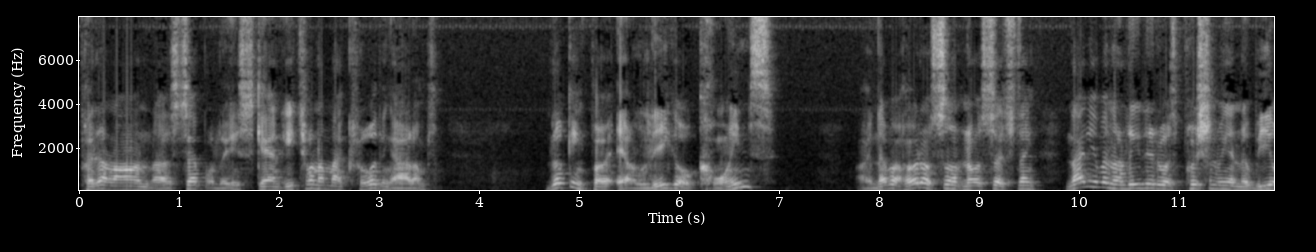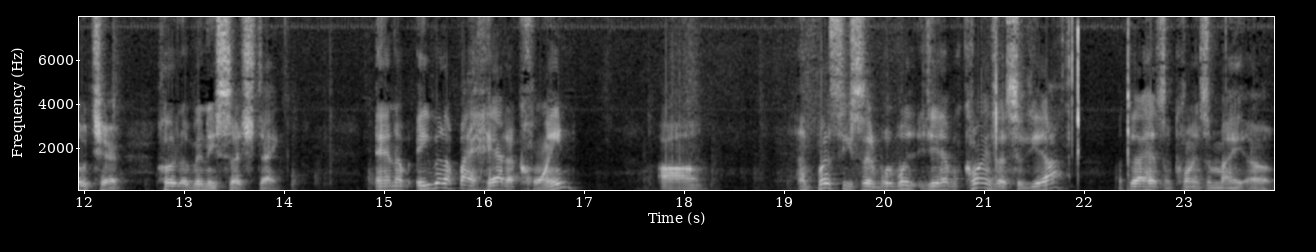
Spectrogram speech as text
put it on uh, separately, scanned each one of my clothing items, looking for illegal coins. I never heard of some, no such thing. Not even the leader that was pushing me in the wheelchair heard of any such thing. And if, even if I had a coin, uh, at first he said, well, what, do you have coins? I said, yeah. Okay, I had some coins in my uh,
